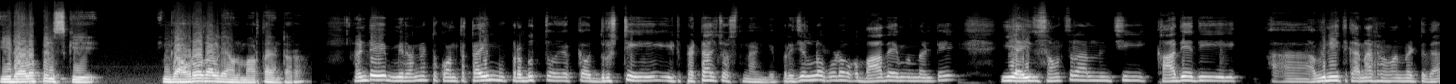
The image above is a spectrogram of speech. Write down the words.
ఈ డెవలప్మెంట్స్కి ఇంకా అవరోధాలుగా ఏమైనా మారతాయంటారా? అంటే మీరు అన్నట్టు కొంత టైం ప్రభుత్వం యొక్క దృష్టి ఇటు పెట్టాల్సి వస్తుందండి. ప్రజల్లో కూడా ఒక బాధ ఏముందంటే ఈ ఐదు సంవత్సరాల నుంచి కాదేది అవినీతికి అనర్హం అన్నట్టుగా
